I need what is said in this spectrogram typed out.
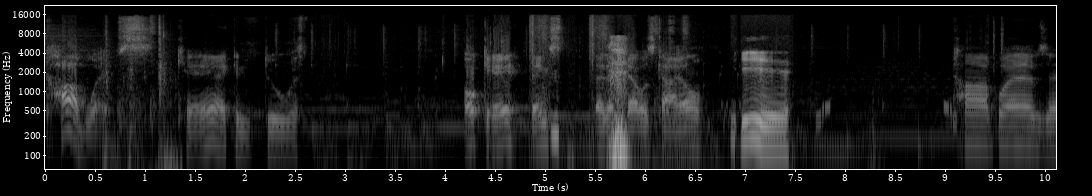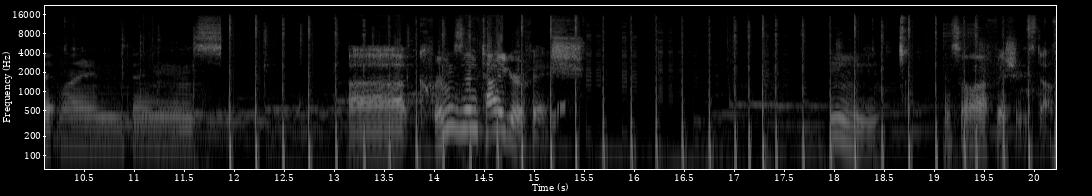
Cobwebs. Okay, I can do with. Okay, thanks. I think that was Kyle. Yeah. Cobwebs, line things. Uh, Crimson Tigerfish. Hmm, that's a lot of fishing stuff.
